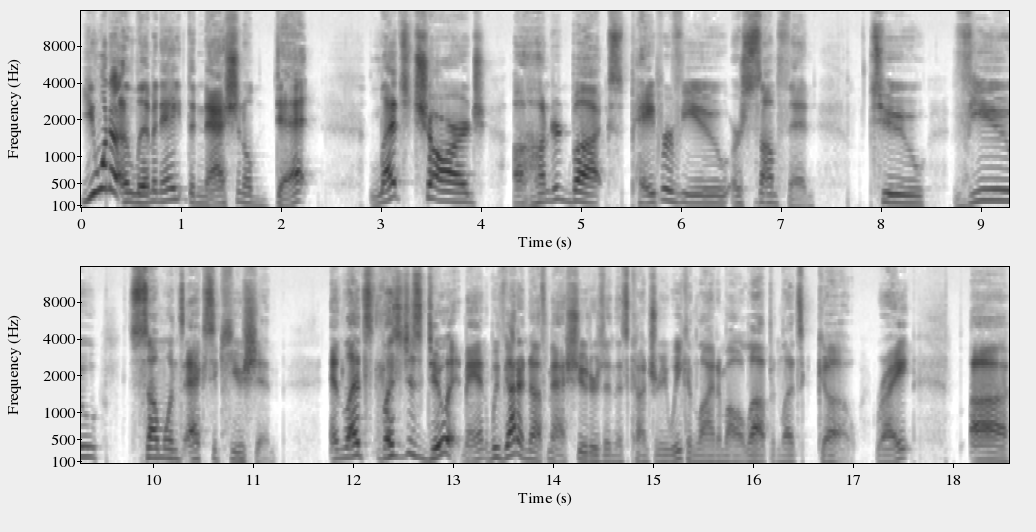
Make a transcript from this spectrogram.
you want to eliminate the national debt? Let's charge a hundred bucks pay per view or something to view someone's execution. And let's let's just do it, man. We've got enough mass shooters in this country. We can line them all up and let's go, right? Uh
